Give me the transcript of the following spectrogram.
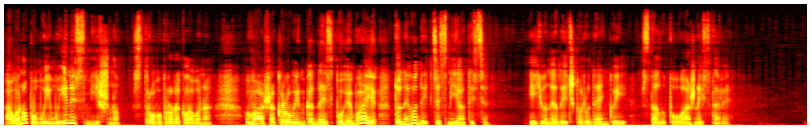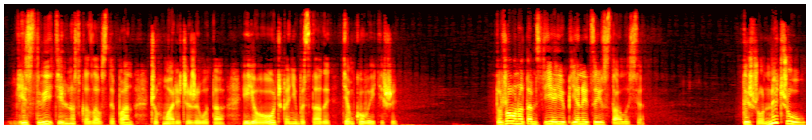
а воно, по-моєму, і не смішно, строго прорекла вона. Ваша кровинка десь погибає, то не годиться сміятися. І юне личко руденької стало поважне й старе. Дійствительно, сказав Степан, чухмарячи живота, і його очка ніби стали тямковитіші. То що воно там з тією п'яницею сталося? Ти що, не чув?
